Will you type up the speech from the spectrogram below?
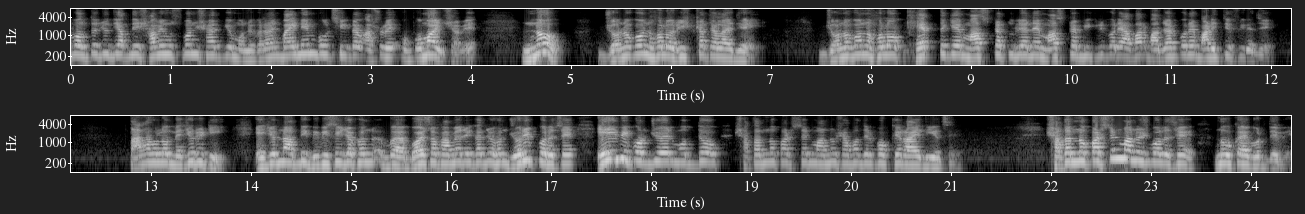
বলতে যদি আপনি শামীম উসমান সাহেবকে মনে করেন, আমি বাই নেম বলছি এটা আসলে উপমা হিসাবে নো জনগণ হলো রিক্সা চালায় যে জনগণ হলো ক্ষেত থেকে মাছটা তুলে এনে, মাছটা বিক্রি করে আবার বাজার করে বাড়িতে ফিরে যে তারা হলো মেজরিটি এই জন্য আপনি বিবিসি যখন ভয়েস অফ আমেরিকা যখন জরিপ করেছে, এই বিপর্যয়ের মধ্যেও সাতান্ন পার্সেন্ট মানুষ আমাদের পক্ষে রায় দিয়েছে। সাতান্ন পার্সেন্ট মানুষ বলেছে নৌকায় ভোট দেবে।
